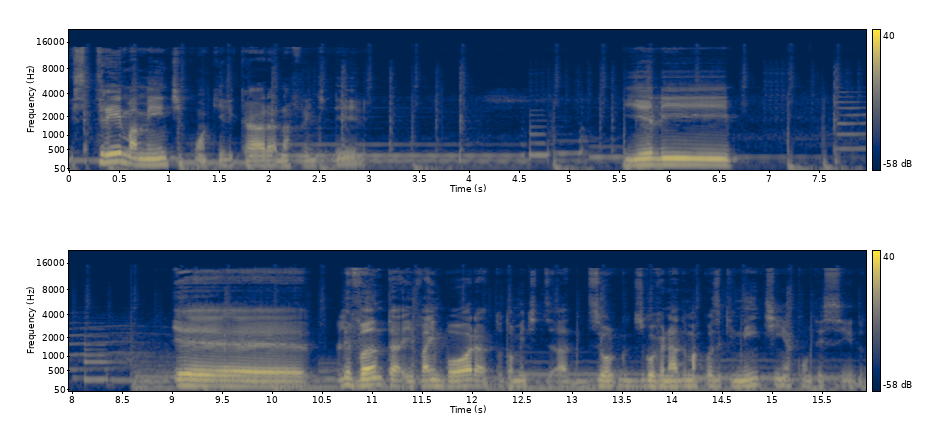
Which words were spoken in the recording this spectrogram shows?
extremamente com aquele cara na frente dele. E ele é, levanta e vai embora totalmente desgovernado, uma coisa que nem tinha acontecido.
